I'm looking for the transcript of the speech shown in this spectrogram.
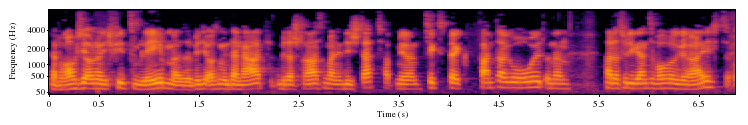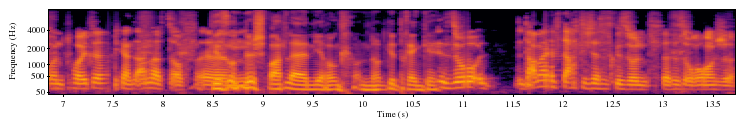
Da brauchte ich auch noch nicht viel zum Leben. Also bin ich aus dem Internat mit der Straßenbahn in die Stadt, habe mir ein Sixpack Fanta geholt und dann hat das für die ganze Woche gereicht. Und heute ganz anders auf. Ähm, Gesunde Sportlerernährung und, und Getränke. So, damals dachte ich, das ist gesund, das ist Orange.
